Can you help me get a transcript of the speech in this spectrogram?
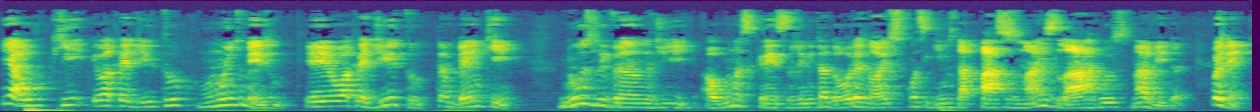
E é algo que eu acredito muito mesmo. Eu acredito também que, nos livrando de algumas crenças limitadoras, nós conseguimos dar passos mais largos na vida. Pois bem,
